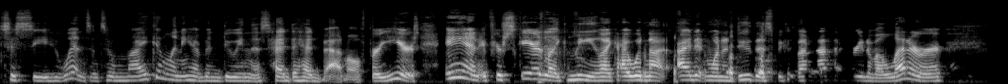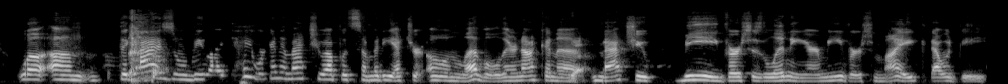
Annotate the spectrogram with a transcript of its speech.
to see who wins and so mike and lenny have been doing this head-to-head battle for years and if you're scared like me like i would not i didn't want to do this because i'm not that great of a letterer well, um, the guys will be like, "Hey, we're going to match you up with somebody at your own level. They're not going to yeah. match you me versus Lenny or me versus Mike. That would be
